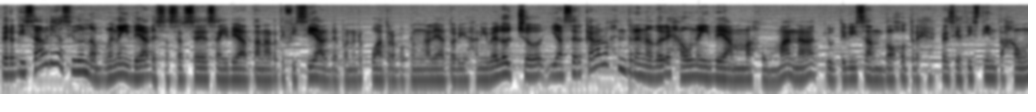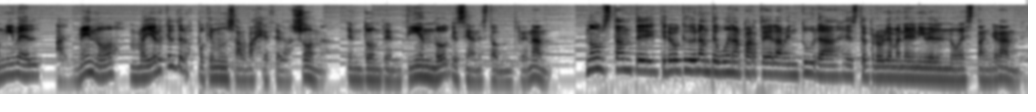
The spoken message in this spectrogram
Pero quizá habría sido una buena idea deshacerse de esa idea tan artificial de poner 4 Pokémon aleatorios a nivel 8 y acercar a los entrenadores a una idea más humana, que utilizan dos o tres especies distintas a un nivel, al menos, mayor que el de los Pokémon salvajes de la zona, en donde entiendo que se han estado entrenando. No obstante, creo que durante buena parte de la aventura este problema en el nivel no es tan grande,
